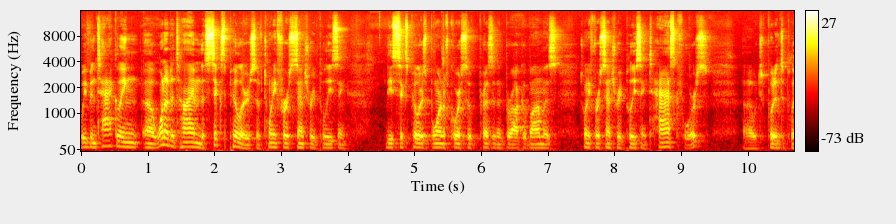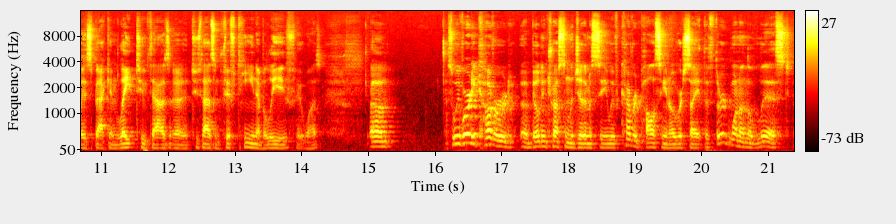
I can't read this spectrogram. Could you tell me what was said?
we've been tackling uh, one at a time the six pillars of 21st century policing. These six pillars, born, of course, of President Barack Obama's 21st Century Policing Task Force, uh, which was put into place back in late 2000, uh, 2015, I believe it was. Um, so we've already covered uh, building trust and legitimacy. We've covered policy and oversight. The third one on the list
